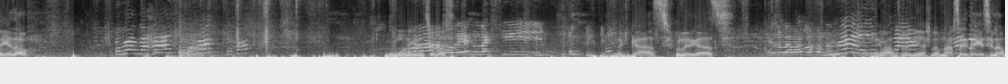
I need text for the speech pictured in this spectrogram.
দেখে যাও। মনে কিন্তু চলে কি গাছ ফুলের গাছ? এই মাত্র নিয়ে আসলাম। নার্সারিতে গেছিলাম।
